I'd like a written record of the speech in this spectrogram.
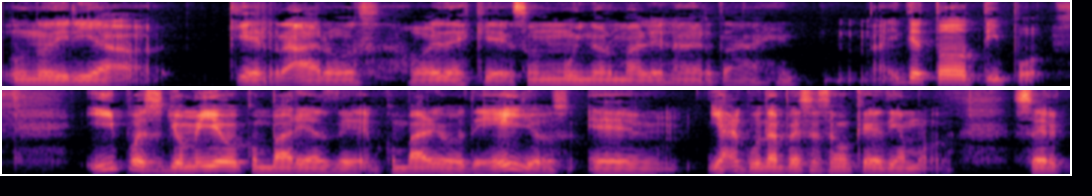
uno diría que raros, jóvenes que son muy normales, la verdad. Hay de todo tipo. Y pues yo me llevo con varias de, con varios de ellos. Eh, y algunas veces tengo que, digamos, ser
